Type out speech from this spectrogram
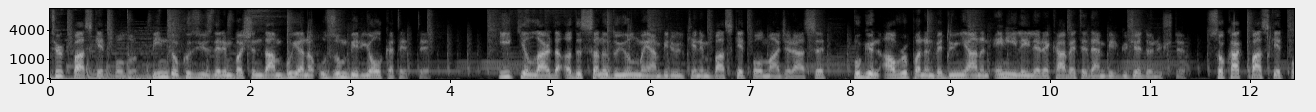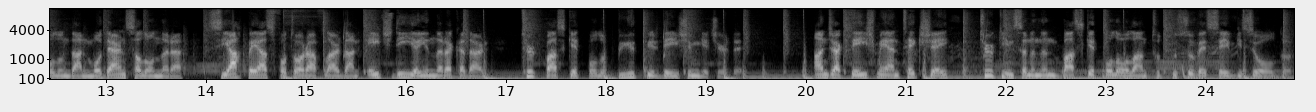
Türk basketbolu 1900'lerin başından bu yana uzun bir yol kat etti. İlk yıllarda adı sanı duyulmayan bir ülkenin basketbol macerası, bugün Avrupa'nın ve dünyanın en iyileriyle rekabet eden bir güce dönüştü. Sokak basketbolundan modern salonlara, siyah beyaz fotoğraflardan HD yayınlara kadar Türk basketbolu büyük bir değişim geçirdi. Ancak değişmeyen tek şey, Türk insanının basketbola olan tutkusu ve sevgisi oldu.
